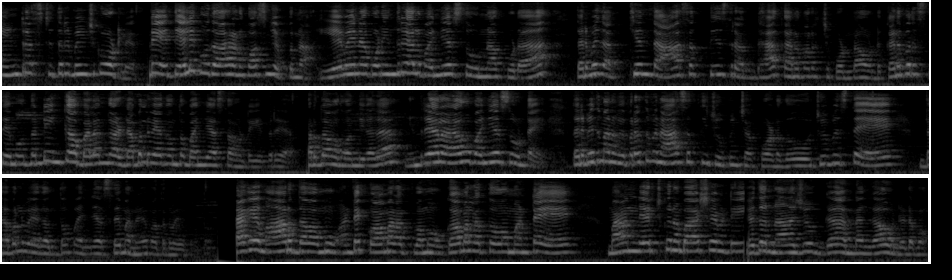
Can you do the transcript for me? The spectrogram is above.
ఇంట్రెస్ట్ ఇతర పెంచుకోవట్లేదు. అంటే తేలిక ఉదాహరణ కోసం చెప్తున్నా. ఏమైనా కూడా ఇంద్రియాలు పనిచేస్తూ ఉన్నా కూడా దాని మీద అత్యంత ఆసక్తి శ్రద్ధ కనపరచకుండా ఉంటాయి కనపరిస్తే ఏమవుతుందంటే ఇంకా బలంగా డబుల్ వేగంతో పనిచేస్తూ ఉంటాయి ఇంద్రియాలు. అర్థమవుతుంది కదా? ఇంద్రియాలు అలాగే పనిచేస్తూ ఉంటాయి. దాని మీద మనం విపరీతమైన ఆసక్తి చూపించకూడదు. చూపిస్తే డబుల్ వేగంతో పనిచేస్తే మనమే పతనమైపోతాం అలాగే మార్ధవము అంటే కోమలత్వము. కోమలత్వం అంటే మనం నేర్చుకున్న భాష ఏమిటి? ఏదో నాజుగ్గా అందంగా ఉండడము.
